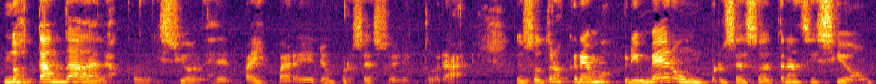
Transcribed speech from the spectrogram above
No están dadas las condiciones del país para ir a un proceso electoral. Nosotros creemos primero un proceso de transición.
